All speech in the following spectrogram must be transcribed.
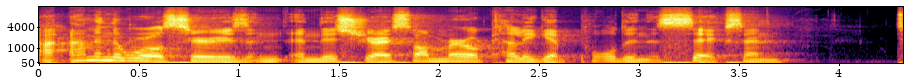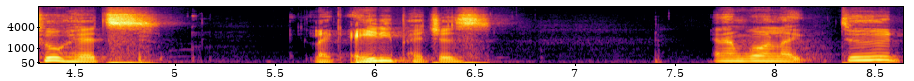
I, I'm in the World Series, and, and this year I saw Merrill Kelly get pulled in the six and two hits, like 80 pitches, and I'm going like, dude,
